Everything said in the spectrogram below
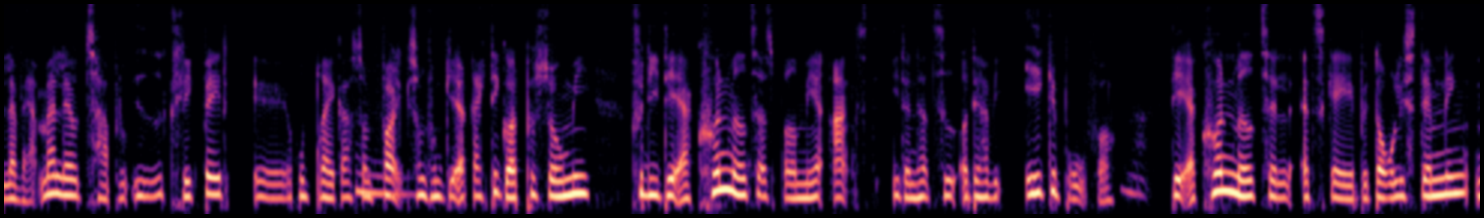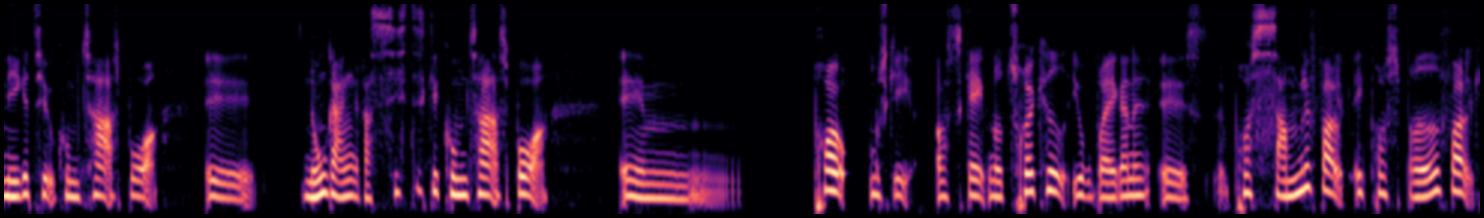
lad være med at lave tabloide clickbait-rubrikker, øh, som mm. folk, som fungerer rigtig godt på SoMe, fordi det er kun med til at sprede mere angst i den her tid, og det har vi ikke brug for. Nej. Det er kun med til at skabe dårlig stemning, negative kommentarspor, øh, nogle gange racistiske kommentarspor. Øh, prøv måske at skabe noget tryghed i rubrikkerne. Øh, prøv at samle folk, ikke prøv at sprede folk.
